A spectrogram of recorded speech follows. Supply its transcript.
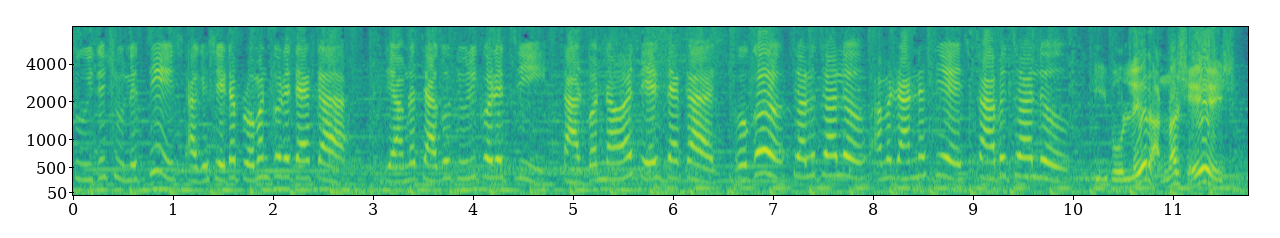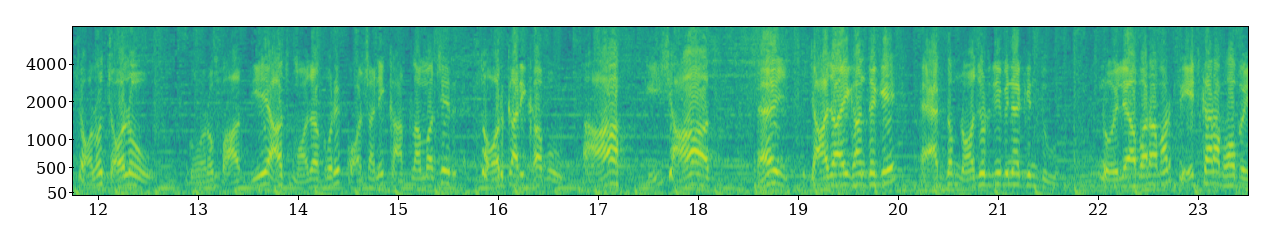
তুই যে শুনেছিস আগে সেটা প্রমাণ করে দেখা। যে আমরা ছাগল চুরি করেছি তারপর না হয় তেজ দেখাস। ওগো চলো চলো আমার রান্না শেষ খাবে চলো। কি বললে? রান্না শেষ? চলো চলো। গরম ভাত দিয়ে আজ মজা করে কষানি কাতলা মাছের তরকারি খাব। আহ কি স্বাদ! এই যা যা এখান থেকে। একদম নজর দিবি না কিন্তু। নইলে আবার আমার পেট খারাপ হবে।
